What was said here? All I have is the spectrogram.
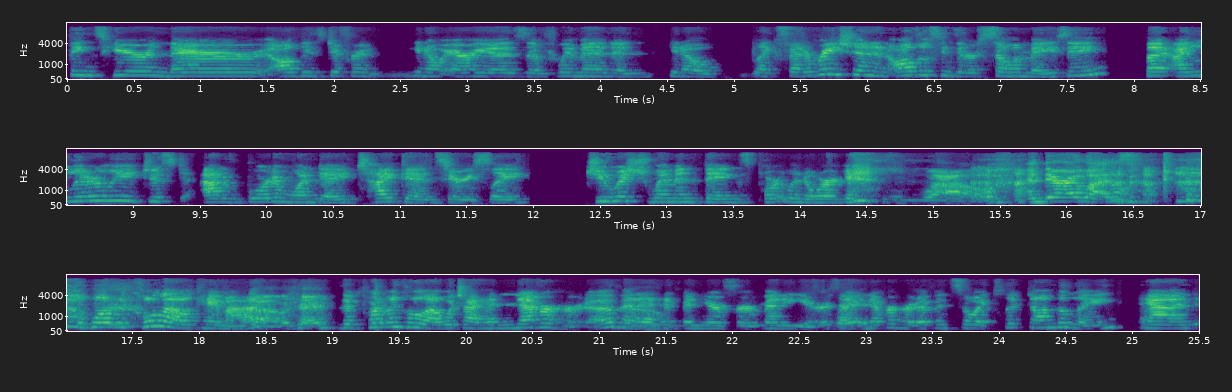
things here and there, all these different, you know, areas of women and, you know, like federation and all those things that are so amazing. But I literally just out of boredom one day typed in seriously Jewish women things, Portland, Oregon. Wow. And there I was. well, the kollel came up. Oh, okay. The Portland kollel, which I had never heard of, and Wow. it oh. had been here for many years. I had never heard of, and so I clicked on the link, and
